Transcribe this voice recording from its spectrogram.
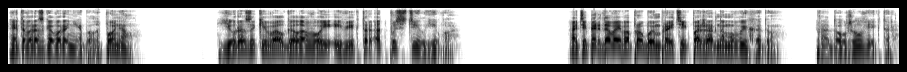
«Этого разговора не было, понял?» Юра закивал головой, и Виктор отпустил его. «А теперь давай попробуем пройти к пожарному выходу», — продолжил Виктор.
